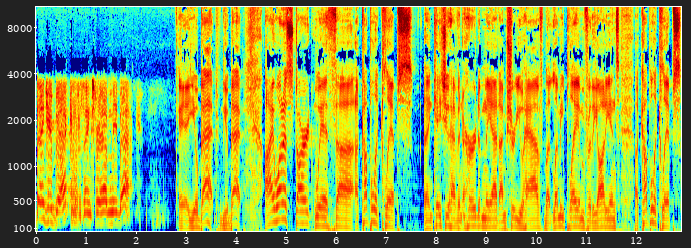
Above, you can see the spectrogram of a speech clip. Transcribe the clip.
Thank you, Beck. Thanks for having me back. Uh, You bet. You bet. I want to start with uh, a couple of clips. In case you haven't heard them yet, I'm sure you have, but let me play them for the audience. A couple of clips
